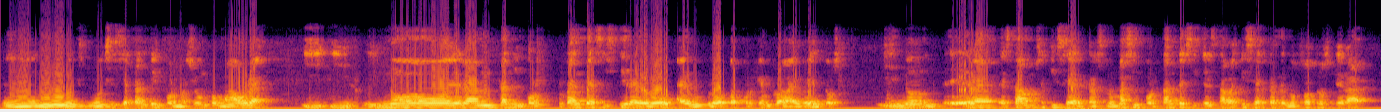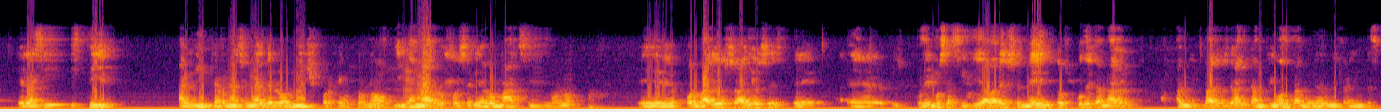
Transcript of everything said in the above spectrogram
no, no, existía tanta información como ahora, y, no eran tan importante asistir a Europa, por ejemplo, a eventos. Y no, era, estábamos aquí cerca, lo más importante estaba aquí cerca de nosotros, que era el asistir al Internacional de Long Beach, por ejemplo, ¿no? Y ganarlo, pues sería lo máximo, ¿no? eh, por varios años este, eh, pudimos asistir a varios eventos, pude ganar varios gran campeón también en diferentes.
